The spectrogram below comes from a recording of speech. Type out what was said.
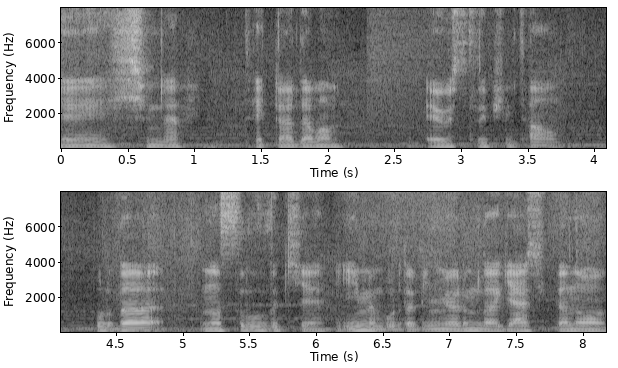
Ee, şimdi tekrar devam. Ev Sleeping Town. Burada nasıldı ki? İyi mi burada bilmiyorum da gerçekten o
